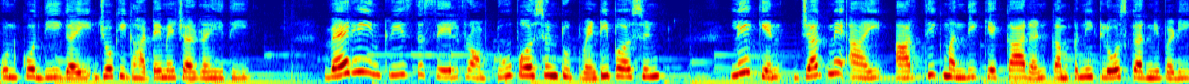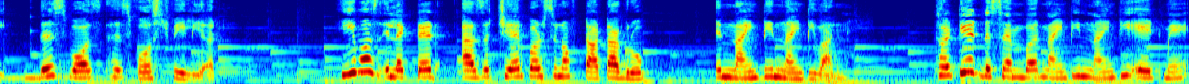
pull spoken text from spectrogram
उनको दी गई जो कि घाटे में चल रही थी। Where he increase the sale from two percent to twenty percent लेकिन जग में आई आर्थिक मंदी के कारण कंपनी क्लोज करनी पड़ी this was his first failure he was elected as a chairperson of Tata group in 1991. 30th December 1998 में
